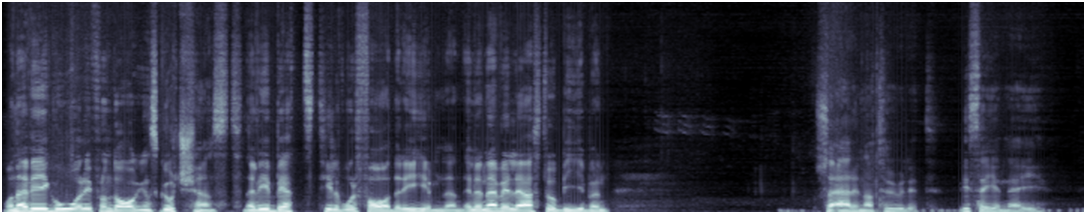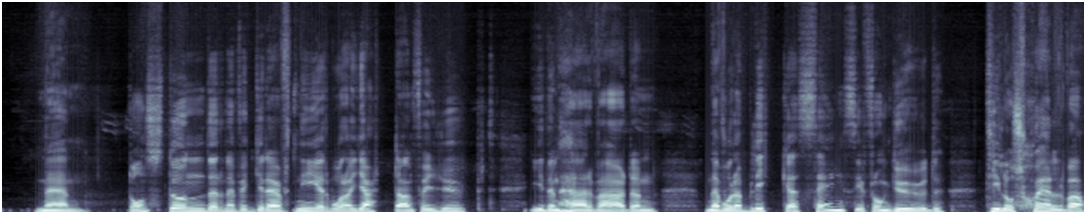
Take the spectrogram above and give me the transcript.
Och när vi går ifrån dagens gudstjänst, när vi bett till vår Fader i himlen eller när vi läst vår Bibeln, så är det naturligt. Vi säger nej. Men de stunder när vi grävt ner våra hjärtan för djupt i den här världen, när våra blickar sänks ifrån Gud till oss själva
